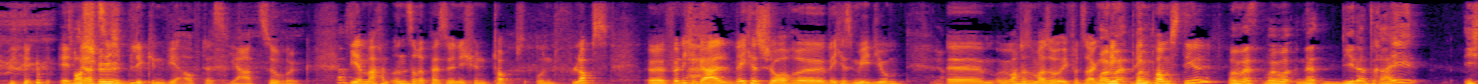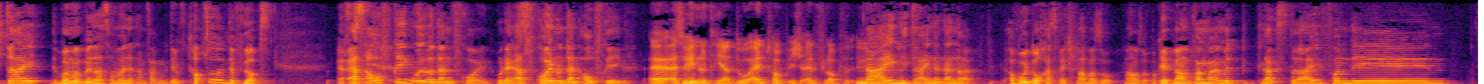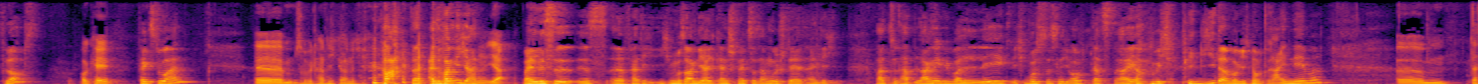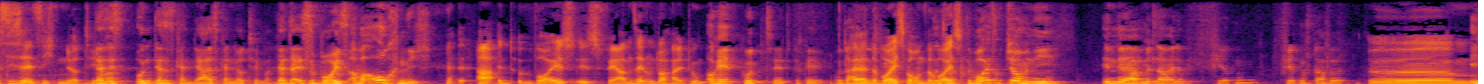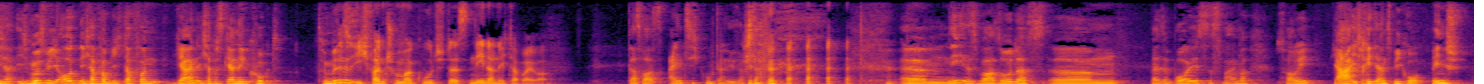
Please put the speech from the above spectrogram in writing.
In 90 schön. blicken wir auf das Jahr zurück. Wir machen unsere persönlichen Tops und Flops. Äh, völlig egal, welches Genre, welches Medium. Ähm, und wir machen das mal so, ich würde sagen, Wollen Ping- wir- wollen- Ping-Pong-Stil. Wollen wir, wollen wir ne, jeder drei, ich drei, wollen wir, was wollen wir denn anfangen? Mit den Tops oder mit den Flops? Erst aufregen oder dann freuen? Oder erst freuen und dann aufregen? Äh, also hin und her. Du ein Top, ich ein Flop. Äh, Nein, die drei hintereinander. Obwohl, doch, hast recht, machen wir so. Machen wir so. Okay, fangen wir an mit Platz drei von den Flops. Okay. Fängst du an? Ähm, so viel hatte ich gar nicht. Ha, dann- also fange ich an. Ja. Meine Liste ist äh, fertig. Ich muss sagen, die habe ich ganz schnell zusammengestellt. Eigentlich habe lange überlegt. Ich wusste es nicht auf Platz 3, ob ich Pegida wirklich noch drei nehme. ähm, das ist ja jetzt nicht ein Nerd-Thema. Das ist, und das ist kein, ja, ist kein Nerd-Thema. Da, da ist Voice aber auch nicht. ah, Voice ist Fernsehen, Unterhaltung. Okay, gut, zählt. Okay. Äh, The Voice, warum The Voice? The Voice of Germany in der mittlerweile vierten, vierten Staffel. Ähm, Ich, ich muss mich outen, ich habe wirklich davon gerne, ich habe es gerne geguckt. Zumindest, also ich fand schon mal gut, dass Nena nicht dabei war. das war das einzig Gute an dieser Staffel. ähm, nee, es war so, dass ähm, bei The Boys, es war einfach, sorry, ja, ich rede ans Mikro, Mensch,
